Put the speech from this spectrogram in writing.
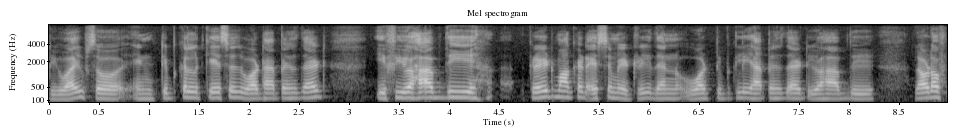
revive. So, in typical cases what happens that if you have the credit market asymmetry then what typically happens that you have the lot of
